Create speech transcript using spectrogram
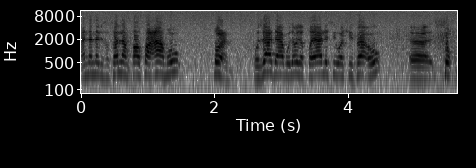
أن النبي صلى الله عليه وسلم قال طعامه طعم وزاد أبو داود الطيالسي وشفاء آه، سقم.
